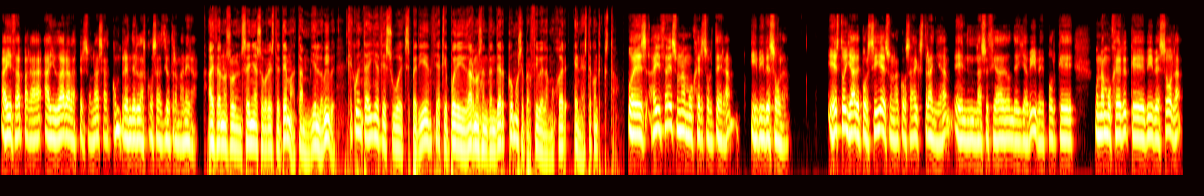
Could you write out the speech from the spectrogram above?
Aiza para ayudar a las personas a comprender las cosas de otra manera. Aiza no solo enseña sobre este tema, también lo vive. ¿Qué cuenta ella de su experiencia que puede ayudarnos a entender cómo se percibe la mujer en este contexto? Pues Aiza es una mujer soltera y vive sola. Esto ya de por sí es una cosa extraña en la sociedad donde ella vive, porque una mujer que vive sola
